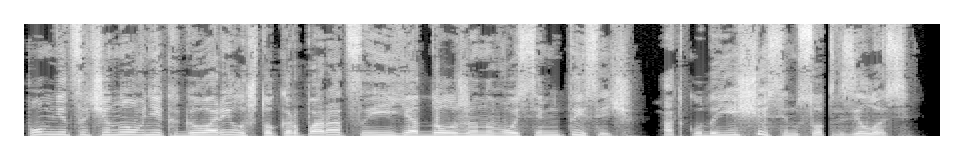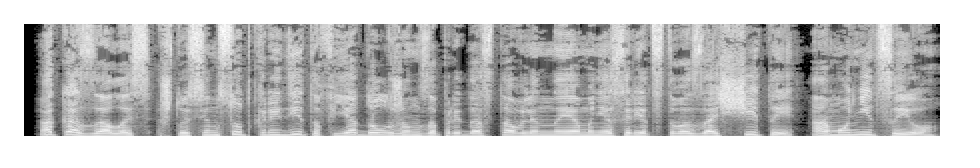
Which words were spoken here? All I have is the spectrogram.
Помнится, чиновник говорил, что корпорации я должен 8 тысяч. Откуда еще 700 взялось? Оказалось, что 700 кредитов я должен за предоставленные мне средства защиты, амуницию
